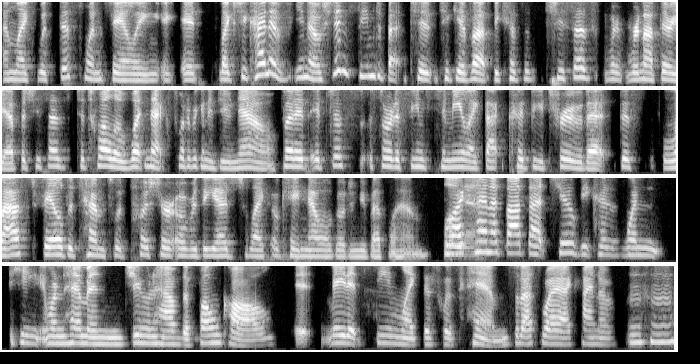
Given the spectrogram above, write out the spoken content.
And like with this one failing it, it like she kind of you know she didn't seem to be, to to give up because she says we're, we're not there yet but she says to Tuello what next? What are we going to do now? But it, it just sort of seems to me like that could be true that this last failed attempt would push her over the edge to like okay now I'll go to New Bethlehem. Well yeah. I kind of thought that too because when he when him and June have the phone call it made it seem like this was him. So that's why I kind of mm-hmm.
